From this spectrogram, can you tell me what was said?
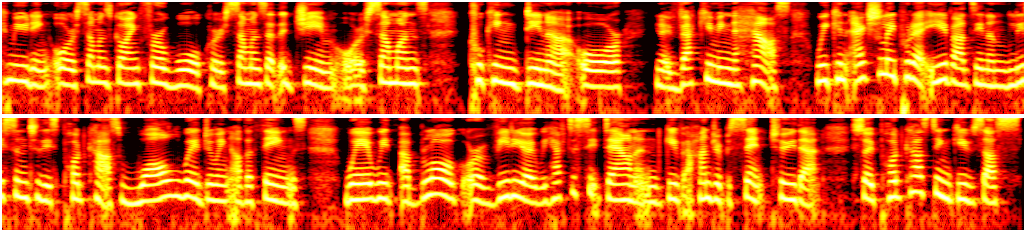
commuting or if someone's going for a walk or if someone's at the gym or if someone's cooking dinner or you know, vacuuming the house, we can actually put our earbuds in and listen to this podcast while we're doing other things. Where with a blog or a video, we have to sit down and give 100% to that. So podcasting gives us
